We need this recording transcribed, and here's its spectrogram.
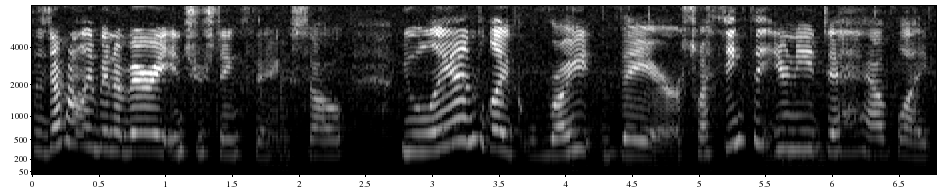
This has definitely been a very interesting thing. So, you land, like, right there. So, I think that you need to have, like,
